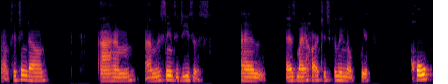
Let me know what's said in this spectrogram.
but I'm sitting down. I'm I'm listening to Jesus, and as my heart is filling up with hope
